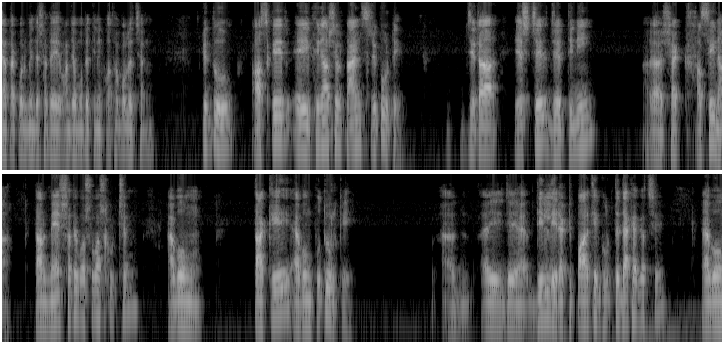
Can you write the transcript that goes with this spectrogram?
নেতা কর্মীদের সাথে মাঝে মধ্যে তিনি কথা বলেছেন। কিন্তু আজকের এই ফিনান্সিয়াল টাইমস রিপোর্টে যেটা এসছে যে তিনি শেখ হাসিনা তার মেয়ের সাথে বসবাস করছেন এবং তাকে এবং পুতুলকে। এই যে দিল্লির একটি পার্কে ঘুরতে দেখা গেছে এবং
